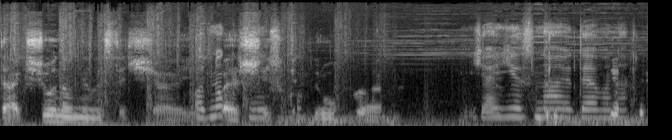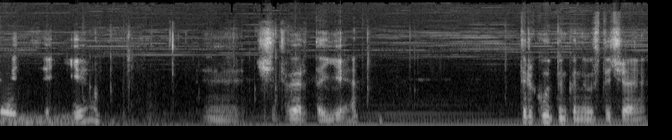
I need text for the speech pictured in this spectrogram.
Так, що нам не вистачає? Одну Перший, книжку. друга. Я її знаю, де вона. Третя є. Е, Четверта є. Трикутника не вистачає.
